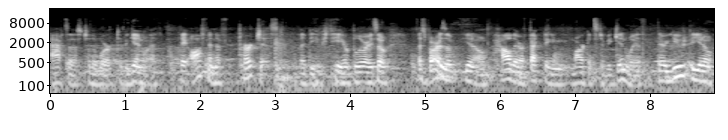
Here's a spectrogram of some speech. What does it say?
access to the work to begin with. They often have purchased a DVD or Blu-ray. So, as far as you know how they're affecting markets to begin with, they're u- you know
